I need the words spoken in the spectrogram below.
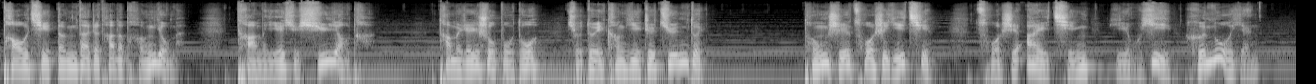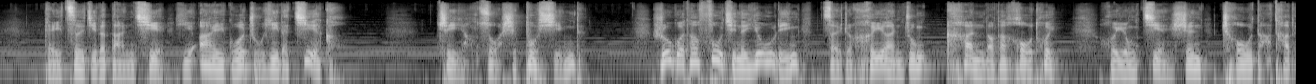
抛弃等待着他的朋友们，他们也许需要他，他们人数不多，却对抗一支军队，同时错失一切，错失爱情、友谊和诺言，给自己的胆怯以爱国主义的借口，这样做是不行的。如果他父亲的幽灵在这黑暗中看到他后退，会用剑身抽打他的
